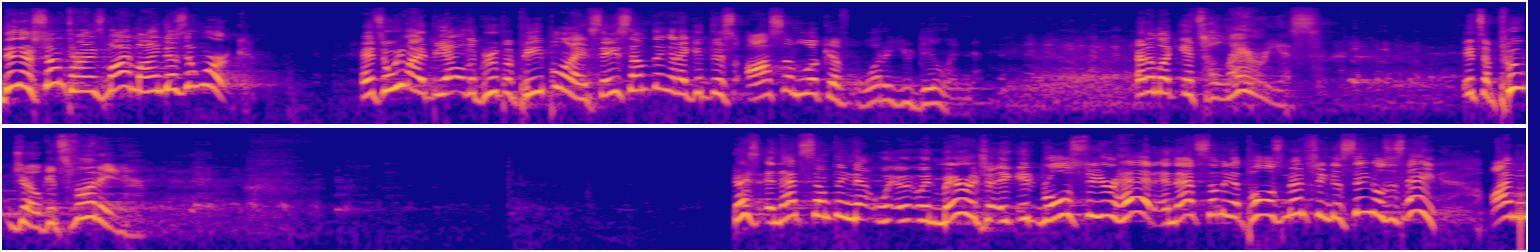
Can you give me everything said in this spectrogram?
Then there's sometimes my mind doesn't work. And so we might be out with a group of people and I say something and I get this awesome look of, What are you doing? And I'm like, It's hilarious. It's a poop joke. It's funny. Guys, and that's something that in marriage, it, rolls through your head. And that's something that Paul's mentioning to singles is hey, I'm,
